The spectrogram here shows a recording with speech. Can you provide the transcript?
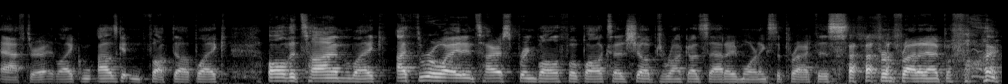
after it. Like I was getting fucked up like all the time. Like I threw away an entire spring ball of football because I'd show up drunk on Saturday mornings to practice from Friday night before,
